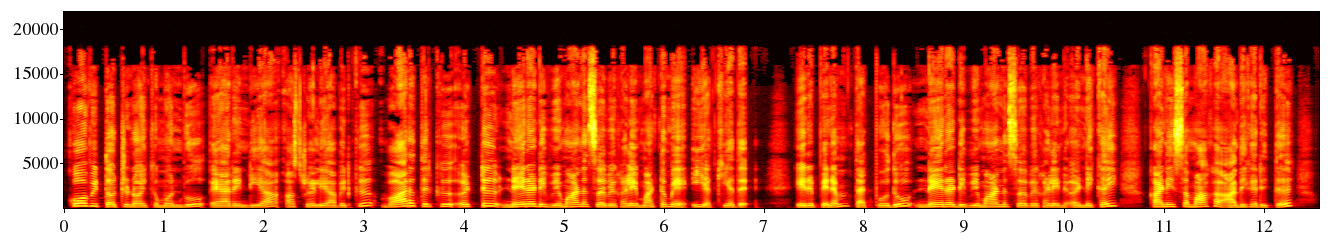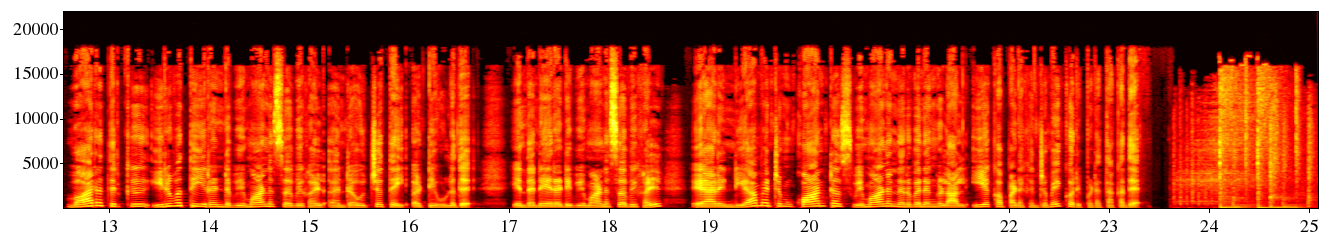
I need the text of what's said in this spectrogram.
கோவிட் தொற்று நோய்க்கு முன்பு ஏர் இந்தியா ஆஸ்திரேலியாவிற்கு வாரத்திற்கு எட்டு நேரடி விமான சேவைகளை மட்டுமே இயக்கியது. இருப்பினும் தற்போது நேரடி விமான சேவைகளின் எண்ணிக்கை கணிசமாக அதிகரித்து வாரத்திற்கு இருபத்தி இரண்டு விமான சேவைகள் என்ற உச்சத்தை எட்டியுள்ளது. இந்த நேரடி விமான சேவைகள் ஏர் இந்தியா மற்றும் குவாண்டஸ் விமான நிறுவனங்களால் இயக்கப்படுகின்றமை குறிப்பிடத்தக்கது.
